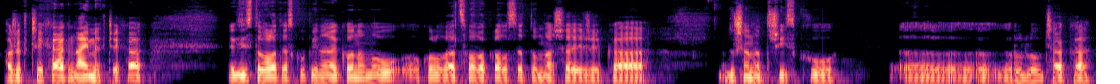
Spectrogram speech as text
a že v Čechách, najmä v Čechách, existovala tá skupina ekonomov okolo Václava Klausa, Tomáša Ježeka, Dušana Třísku, e, Rudlovčáka,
